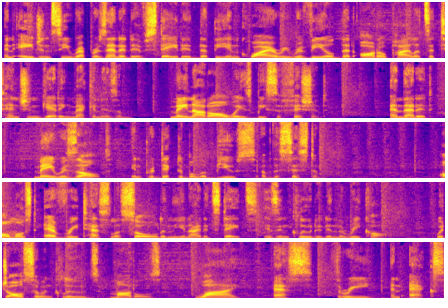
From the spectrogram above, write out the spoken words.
an agency representative stated that the inquiry revealed that autopilot's attention-getting mechanism may not always be sufficient, and that it may result in predictable abuse of the system. Almost every Tesla sold in the United States is included in the recall which also includes models Y, S, 3, and X,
